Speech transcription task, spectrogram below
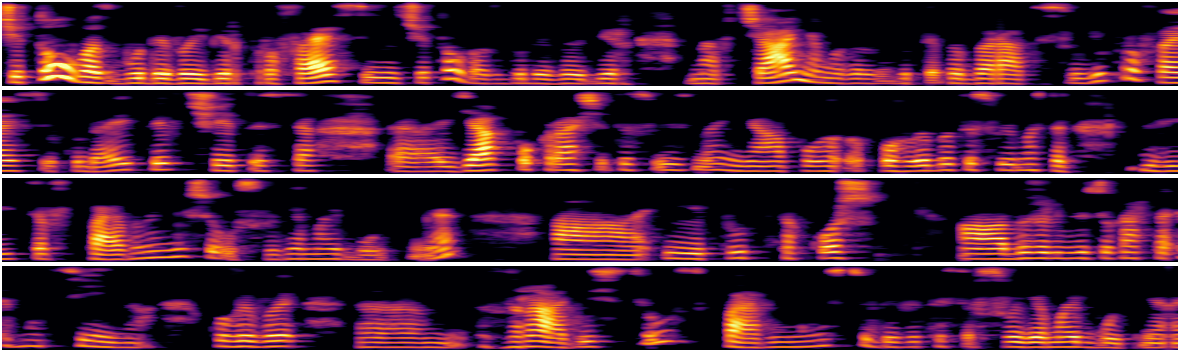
Чи то у вас буде вибір професії, чи то у вас буде вибір навчання, ви будете вибирати свою професію, куди йти вчитися, е, як покращити свої знання, поглибити свою майстерність. Дивіться впевненіше у своє майбутнє. І тут також дуже люблю цю карту емоційна, коли ви ем, з радістю, з впевненістю дивитеся в своє майбутнє.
